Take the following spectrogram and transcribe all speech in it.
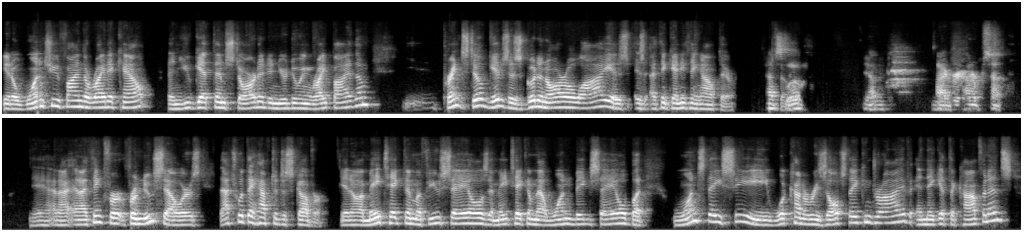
you know, once you find the right account and you get them started and you're doing right by them, print still gives as good an ROI as, as I think anything out there. Absolutely. So, yeah, I agree 100%. Yeah, and I and I think for for new sellers, that's what they have to discover. You know, it may take them a few sales, it may take them that one big sale, but once they see what kind of results they can drive and they get the confidence,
